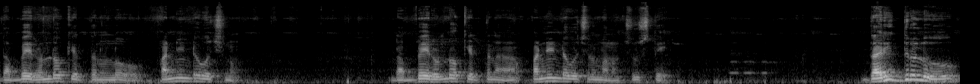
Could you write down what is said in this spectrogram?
డెబ్బై రెండో కీర్తనలో పన్నెండో వచనం. డెబ్బై రెండో కీర్తన పన్నెండో వచనం మనం చూస్తే దరిద్రులు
